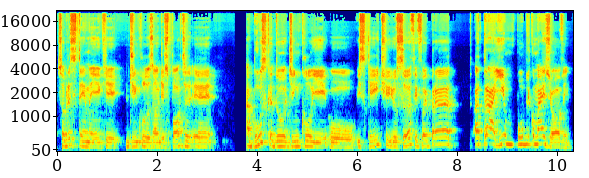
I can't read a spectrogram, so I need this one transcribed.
Sobre esse tema aí que, de inclusão de esportes, é, a busca do, de incluir o skate e o surf foi para atrair um público mais jovem.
